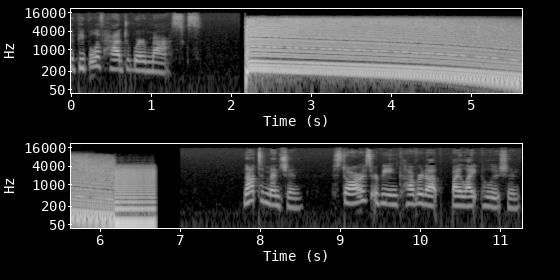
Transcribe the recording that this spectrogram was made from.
that people have had to wear masks. Not to mention, Stars are being covered up by light pollution.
